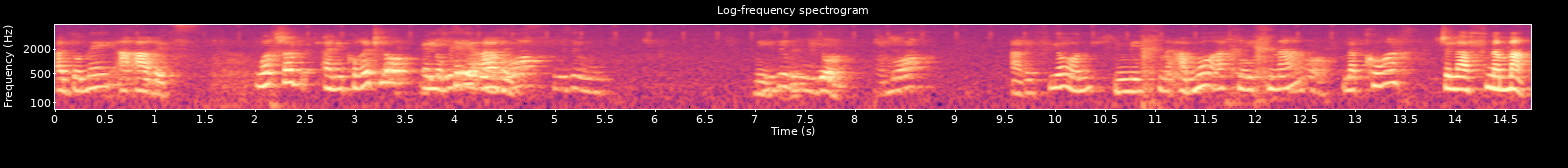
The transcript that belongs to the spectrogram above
אדוני הארץ. הוא עכשיו, אני קוראת לו אלוקי הארץ. מי זה הוא? מי? זה הוא? המוח? הרפיון, נכנע, המוח נכנע לכוח של ההפנמה.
